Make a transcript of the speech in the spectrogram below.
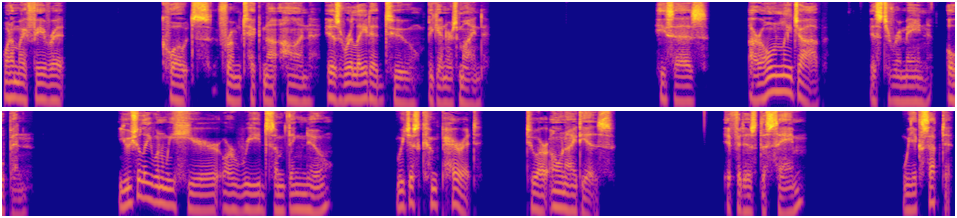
One of my favorite quotes from Thich Nhat Hanh is related to beginner's mind. He says, Our only job is to remain open. Usually, when we hear or read something new, we just compare it to our own ideas. If it is the same, we accept it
